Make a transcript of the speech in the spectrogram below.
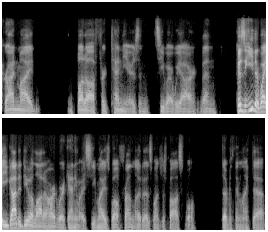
grind my butt off for 10 years and see where we are than because either way, you got to do a lot of hard work anyway. So you might as well front load it as much as possible. with Everything like that.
